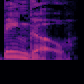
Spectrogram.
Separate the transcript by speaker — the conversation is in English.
Speaker 1: Bingo.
